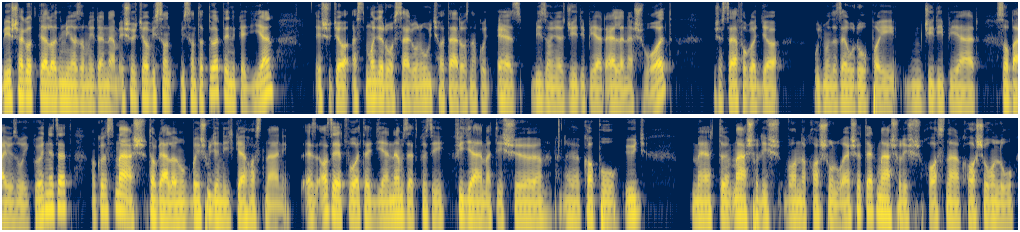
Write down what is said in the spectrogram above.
bírságot kell adni, mi az, amire nem. És hogyha viszont, viszont ha történik egy ilyen, és hogyha ezt Magyarországon úgy határoznak, hogy ez bizonyos GDPR ellenes volt, és ezt elfogadja úgymond az európai GDPR szabályozói környezet, akkor ezt más tagállamokban is ugyanígy kell használni. Ez azért volt egy ilyen nemzetközi figyelmet is kapó ügy, mert máshol is vannak hasonló esetek, máshol is használnak hasonló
